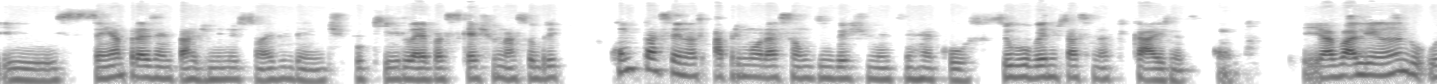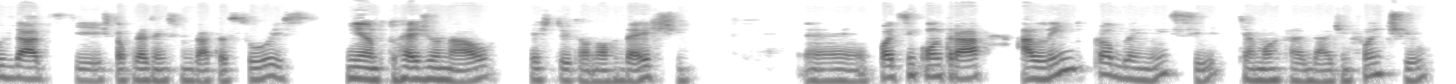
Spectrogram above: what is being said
e sem apresentar diminuição evidente, o que leva a se questionar sobre como está sendo a aprimoração dos investimentos em recursos, se o governo está sendo eficaz nesse ponto. E avaliando os dados que estão presentes no DataSUS, em âmbito regional, restrito ao Nordeste, é, pode-se encontrar, além do problema em si, que é a mortalidade infantil,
